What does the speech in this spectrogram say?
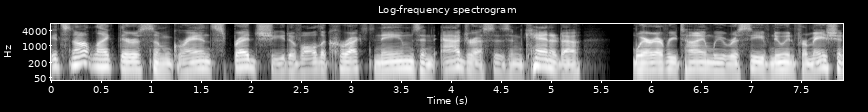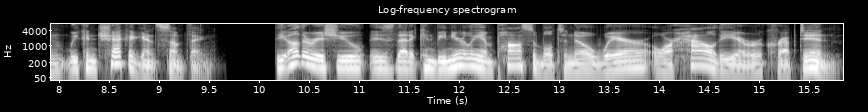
It's not like there's some grand spreadsheet of all the correct names and addresses in Canada where every time we receive new information, we can check against something. The other issue is that it can be nearly impossible to know where or how the error crept in.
